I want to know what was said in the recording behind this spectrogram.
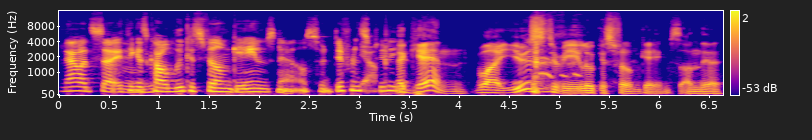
Now it's uh, I think it's Mhm. called Lucasfilm Games now. So different Yeah. studio. again, well, it used to be Lucasfilm Games on the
